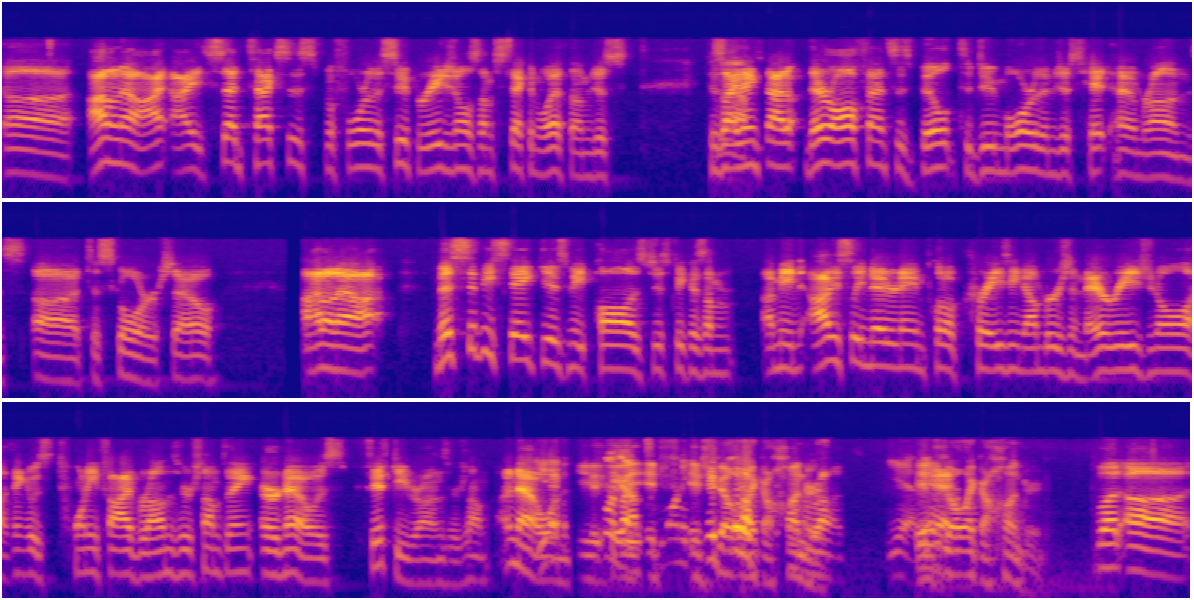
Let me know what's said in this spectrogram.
uh, I don't know. I, I said Texas before the super regionals. I'm sticking with them just because I think that their offense is built to do more than just hit home runs uh, to score. So I don't know. I, Mississippi State gives me pause just because I'm. I mean, obviously Notre Dame put up crazy numbers in their regional. I think it was 25 runs or something, or no, it was 50 runs or something. No, Yeah. it, it, Or it, it felt like a hundred. Yeah, It Yeah. felt like a hundred. But uh,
